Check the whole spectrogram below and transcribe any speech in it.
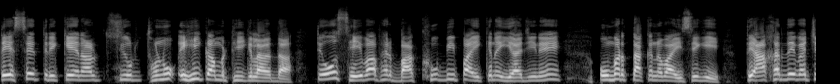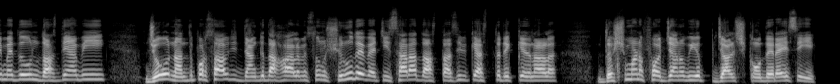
ਤੇ ਇਸੇ ਤਰੀਕੇ ਨਾਲ ਤੁਸੀਂ- ਤੁਹਾਨੂੰ ਇਹੀ ਕੰਮ ਠੀਕ ਲੱਗਦਾ। ਤੇ ਉਹ ਸੇਵਾ ਫਿਰ ਬਾਖੂਬੀ ਭਾਈ ਕਨਈਆ ਜੀ ਨੇ ਉਮਰ ਤੱਕ ਨਿਭਾਈ ਸੀਗੀ। ਤੇ ਆਖਰ ਦੇ ਵਿੱਚ ਮੈਂ ਤੁਹਾਨੂੰ ਦੱਸ ਦਿਆਂ ਵੀ ਜੋ ਅਨੰਦਪੁਰ ਸਾਹਿਬ ਜੀ ਜੰਗ ਦਾ ਹਾਲ ਮੈਂ ਤੁਹਾਨੂੰ ਸ਼ੁਰੂ ਦੇ ਵਿੱਚ ਹੀ ਸਾਰਾ ਦੱਸਤਾ ਸੀ ਵੀ ਕਿਸ ਤਰੀਕੇ ਦੇ ਨਾਲ ਦੁਸ਼ਮਣ ਫੌਜਾਂ ਨੂੰ ਵੀ ਜਲ ਛਕਾਉਂਦੇ ਰਹੇ ਸੀ।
